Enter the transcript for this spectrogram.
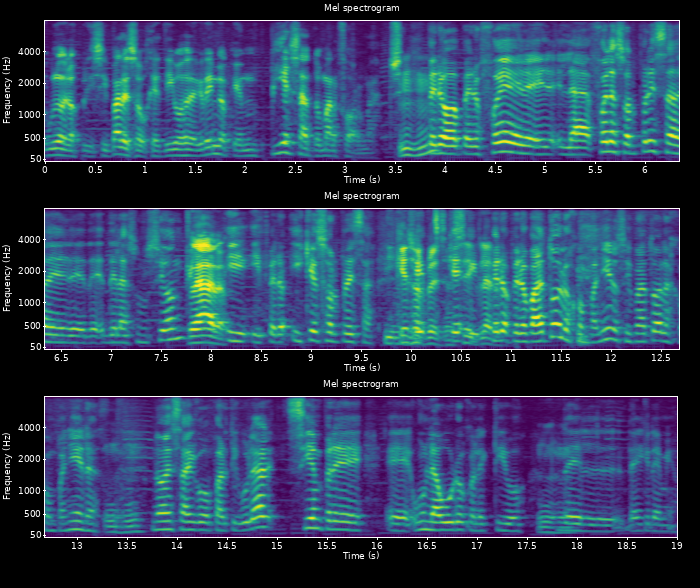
uno de los principales objetivos del gremio que empieza a tomar forma. Pero, pero fue, la, fue la sorpresa de, la asunción. Claro. Y, pero, y qué sorpresa. Y qué sorpresa, sí, claro. Pero, pero para todos los compañeros y para todas las compañeras. No es algo particular, siempre eh, un laburo colectivo del, del, gremio.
